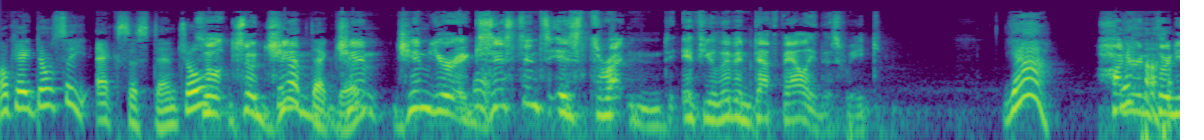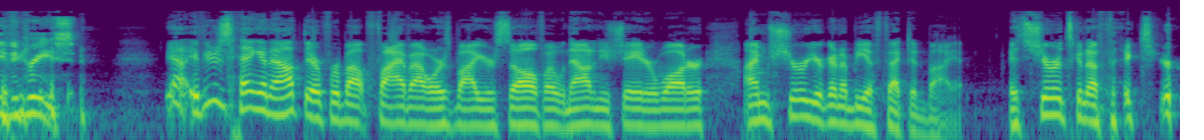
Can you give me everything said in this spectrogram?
Okay, don't say existential. So, so Jim, that. Jim, Jim, your existence is threatened if you live in Death Valley this week. yeah, 130 degrees. Yeah, if you're just hanging out there for about five hours by yourself without any shade or water, I'm sure you're going to be affected by it. It's sure it's going to affect your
